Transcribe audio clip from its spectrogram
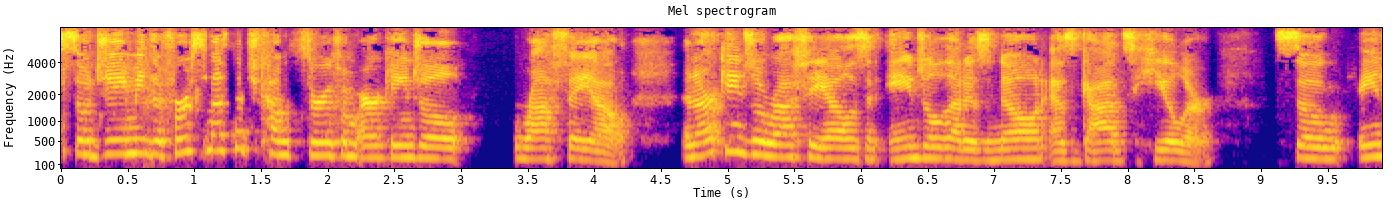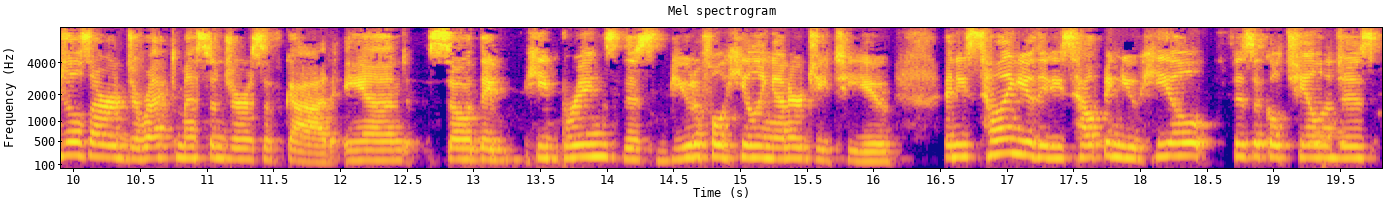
So, Jamie, the first message comes through from Archangel Raphael. And Archangel Raphael is an angel that is known as God's healer. So angels are direct messengers of God and so they he brings this beautiful healing energy to you and he's telling you that he's helping you heal physical challenges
